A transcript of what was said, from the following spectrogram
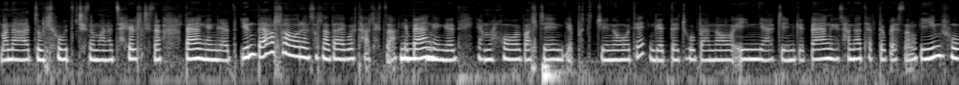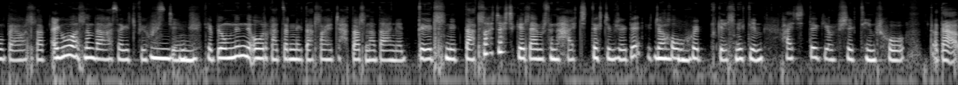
манай зөвлөхүүд ч гэсэн манай захирал ч гэсэн байн ингээд ер нь байгууллагын өөр юмсгал надад айгүй таалагдсан. Ингээд байн ингээд ямар хуу болж гин бүтэж гин үү те? Ингээд дайггүй байна уу? Энэ яаж ийн гэд байн санаа тавьдаг байсан. Иймэрхүү байгууллага. Айгүй олон байгаасаа гэж би хүсэж байна. тэгээ би өмнө нь өөр газар нэг дадлага хийж хатвал надаа ингээд тэгэл нэг дадлагчаач гэл амар санаа хайчдаг юм шиг те? Жоохон хөөхөд гэл нэг тийм хайчдаг юм шиг тиймэрхүү одоо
